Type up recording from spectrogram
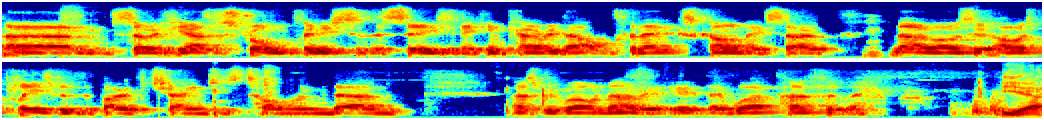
um, so if he has a strong finish to the season, he can carry that on for next, can't he? So, no, I was I was pleased with the both changes, Tom, and um, as we well know, it, it, they work perfectly. Yeah,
